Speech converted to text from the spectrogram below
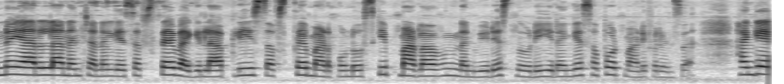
ಇನ್ನೂ ಯಾರೆಲ್ಲ ನನ್ನ ಚಾನಲ್ಗೆ ಸಬ್ಸ್ಕ್ರೈಬ್ ಆಗಿಲ್ಲ ಪ್ಲೀಸ್ ಸಬ್ಸ್ಕ್ರೈಬ್ ಮಾಡಿಕೊಂಡು ಸ್ಕಿಪ್ ಮಾಡ್ಲಾರ್ದಂಗೆ ನನ್ನ ವೀಡಿಯೋಸ್ ನೋಡಿ ನನಗೆ ಸಪೋರ್ಟ್ ಮಾಡಿ ಫ್ರೆಂಡ್ಸ್ ಹಾಗೆ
